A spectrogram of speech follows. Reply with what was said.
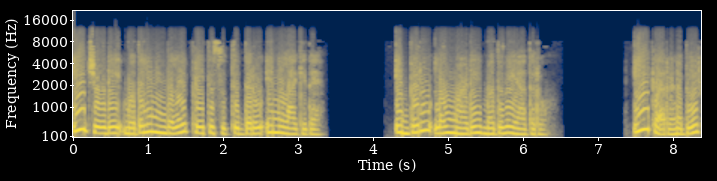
ಈ ಜೋಡಿ ಮೊದಲಿನಿಂದಲೇ ಪ್ರೀತಿಸುತ್ತಿದ್ದರು ಎನ್ನಲಾಗಿದೆ. ಇಬ್ಬರೂ ಲವ್ ಮಾಡಿ ಮದುವೆಯಾದರು. ಈಗ ರಣಬೀರ್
